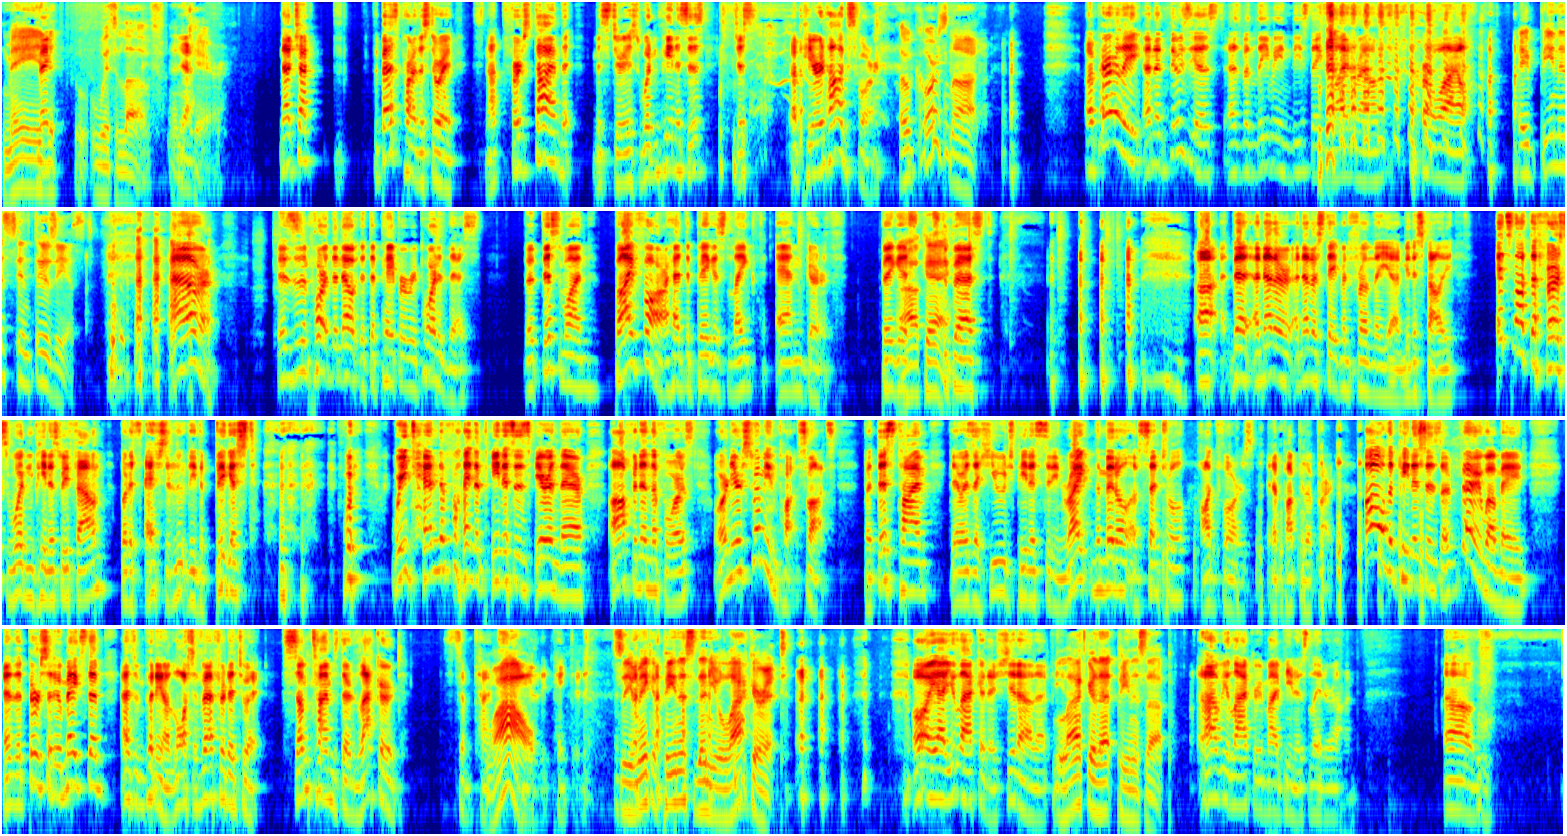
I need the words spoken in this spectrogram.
Made Made- with love and Yeah. care. Now, Chuck, the best part of the story: it's not the first time that mysterious wooden penises just appear in Hogfors. Of course not. Apparently, an enthusiast has been leaving these things lying around for a while. A penis enthusiast. However, this is important to note that the paper reported this that this one by far had the biggest length and girth. Biggest, Okay. it's the best. uh, the, another another statement from the uh, municipality. It's not the first wooden penis we found, but it's absolutely the biggest. we, we tend to find the penises here and there, often in the forest or near swimming po- spots. But this time, there was a huge penis sitting right in the middle of central Hogfors in a popular park. All the penises are very well made, and the person who makes them has been putting a lot of effort into it. Sometimes they're lacquered, sometimes Wow. painted. So you make a penis, then you lacquer it. Oh yeah, you lacquer the shit out of that penis. Lacquer that penis up. I'll be lacquering my penis later on. Um,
